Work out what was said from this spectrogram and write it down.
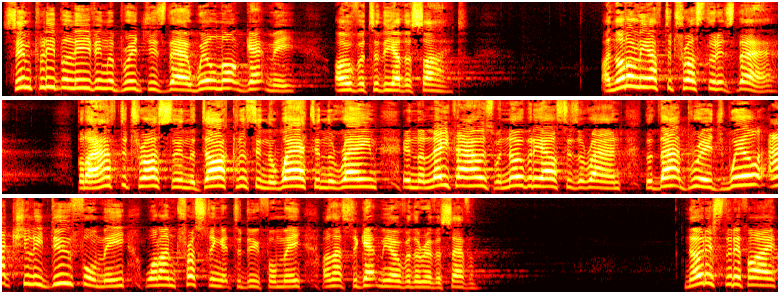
Simply believing the bridge is there will not get me over to the other side. I not only have to trust that it's there, but I have to trust that in the darkness, in the wet, in the rain, in the late hours when nobody else is around, that that bridge will actually do for me what I'm trusting it to do for me, and that's to get me over the River Severn. Notice that if I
